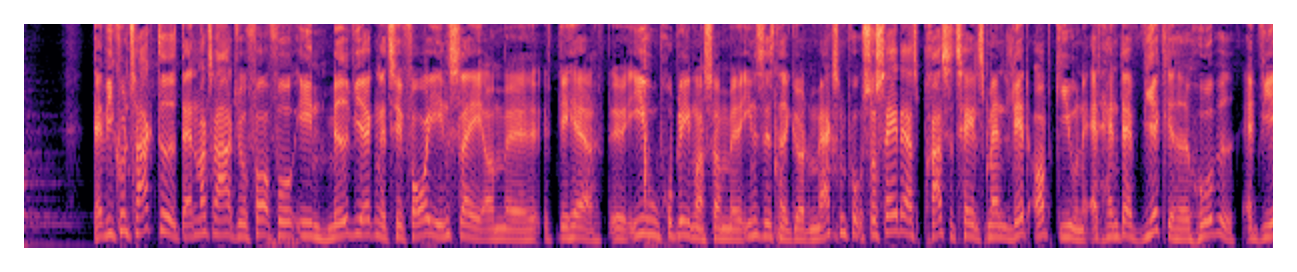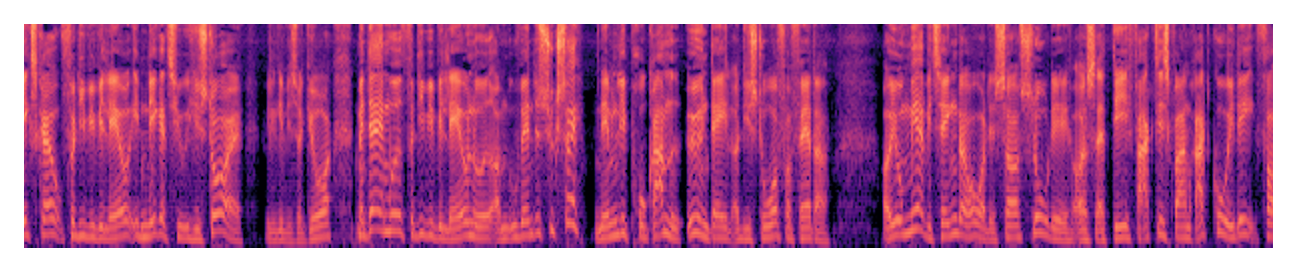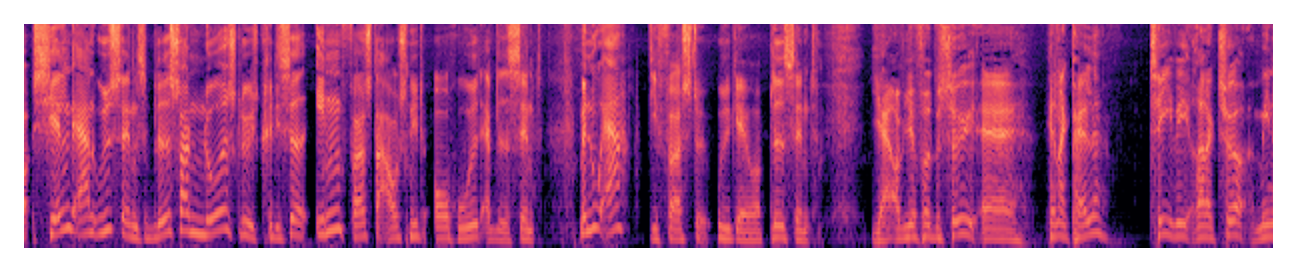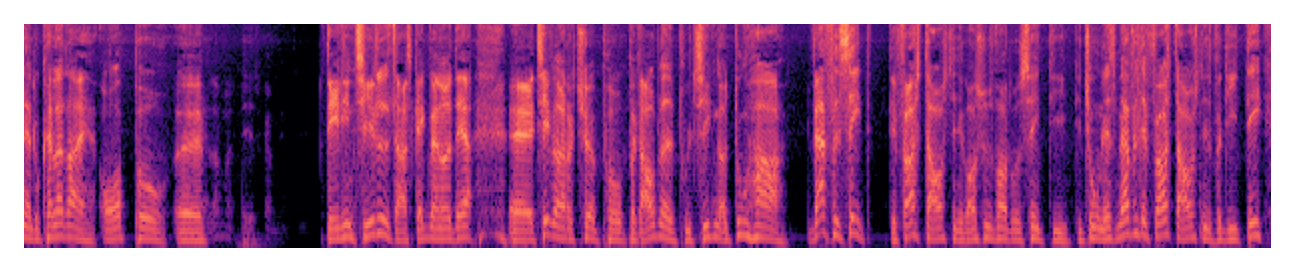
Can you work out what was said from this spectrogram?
Da vi kontaktede Danmarks Radio for at få en medvirkende til forrige indslag om øh, det her øh, EU-problemer, som øh, Enhedslisten havde gjort opmærksom på, så sagde deres pressetalsmand let opgivende, at han da virkelig havde håbet, at vi ikke skrev, fordi vi ville lave en negativ historie, hvilket vi så gjorde, men derimod fordi vi ville lave noget om en uventet succes, nemlig programmet Øendal og de store forfattere. Og jo mere vi tænkte over det, så slog det os, at det faktisk var en ret god idé, for sjældent er en udsendelse blevet så nådesløst kritiseret, inden første afsnit overhovedet er blevet sendt. Men nu er de første udgaver blevet sendt. Ja, og vi har fået besøg af Henrik Palle, tv-redaktør, mener du kalder dig, over på... Øh, det er din titel, der skal ikke være noget der. Øh, tv-redaktør på, på Dagbladet Politikken, og du har i hvert fald set det første afsnit. Jeg går også ud fra, at du har set de, de to næste. I hvert fald det første afsnit, fordi det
